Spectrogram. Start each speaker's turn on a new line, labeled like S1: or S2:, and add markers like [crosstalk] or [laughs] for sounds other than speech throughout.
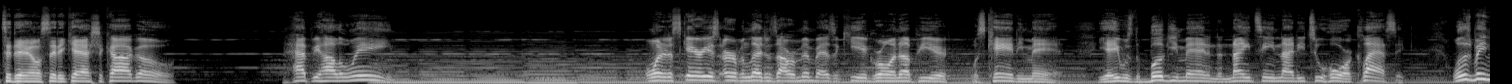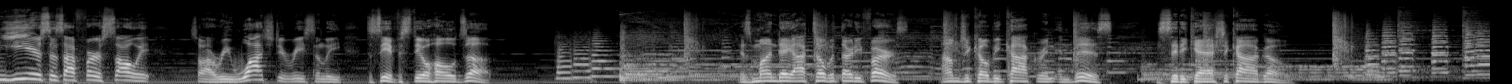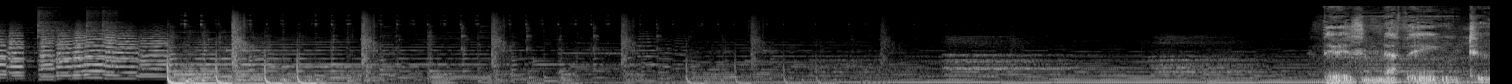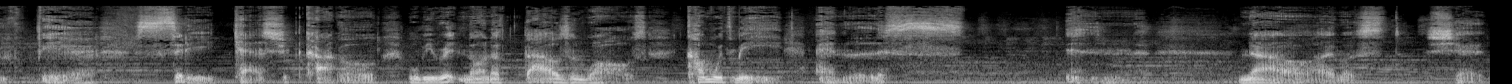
S1: Today on CityCast Chicago, Happy Halloween. One of the scariest urban legends I remember as a kid growing up here was Candyman. Yeah, he was the boogeyman in the 1992 horror classic. Well, it's been years since I first saw it, so I rewatched it recently to see if it still holds up. It's Monday, October 31st. I'm Jacoby Cochran, and this is CityCast Chicago.
S2: Is nothing to fear. City Cast Chicago will be written on a thousand walls. Come with me and listen. Now I must shed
